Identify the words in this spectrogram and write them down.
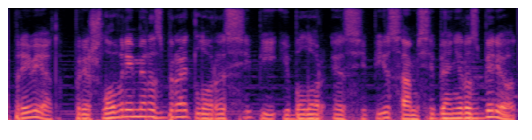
привет! Пришло время разбирать лор SCP, ибо лор SCP сам себя не разберет.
